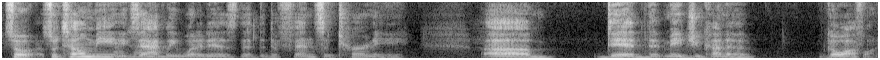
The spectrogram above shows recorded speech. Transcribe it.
So so tell me okay. exactly what it is that the defense attorney um did that made you kind of go off on him?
